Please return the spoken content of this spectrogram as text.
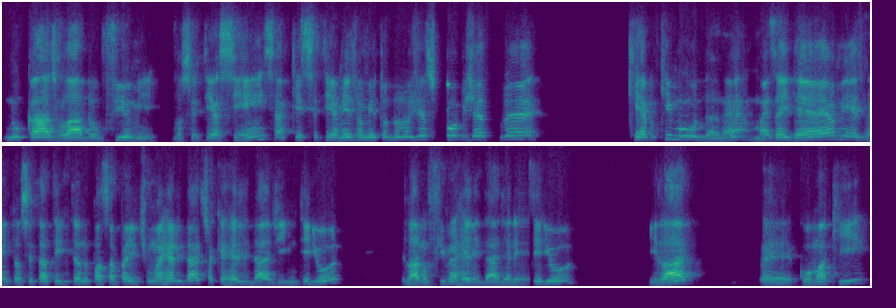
No caso lá do filme, você tem a ciência, aqui você tem a mesma metodologia, o objeto é que, é, que muda, né? Mas a ideia é a mesma. Então você está tentando passar para a gente uma realidade, só que a realidade interior. Lá no filme a realidade era exterior. E lá, é, como aqui,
